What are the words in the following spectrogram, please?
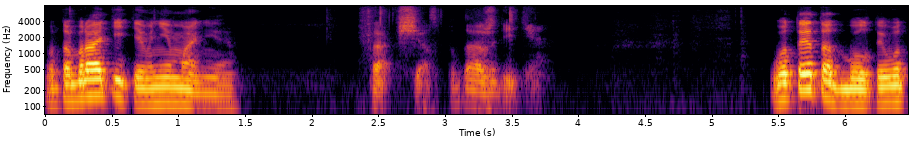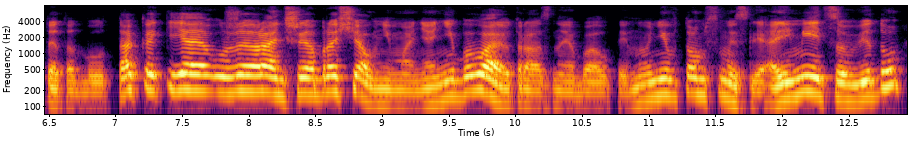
Вот обратите внимание. Так, сейчас, подождите. Вот этот болт и вот этот болт. Так как я уже раньше обращал внимание, они бывают разные болты. Но не в том смысле. А имеется в виду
